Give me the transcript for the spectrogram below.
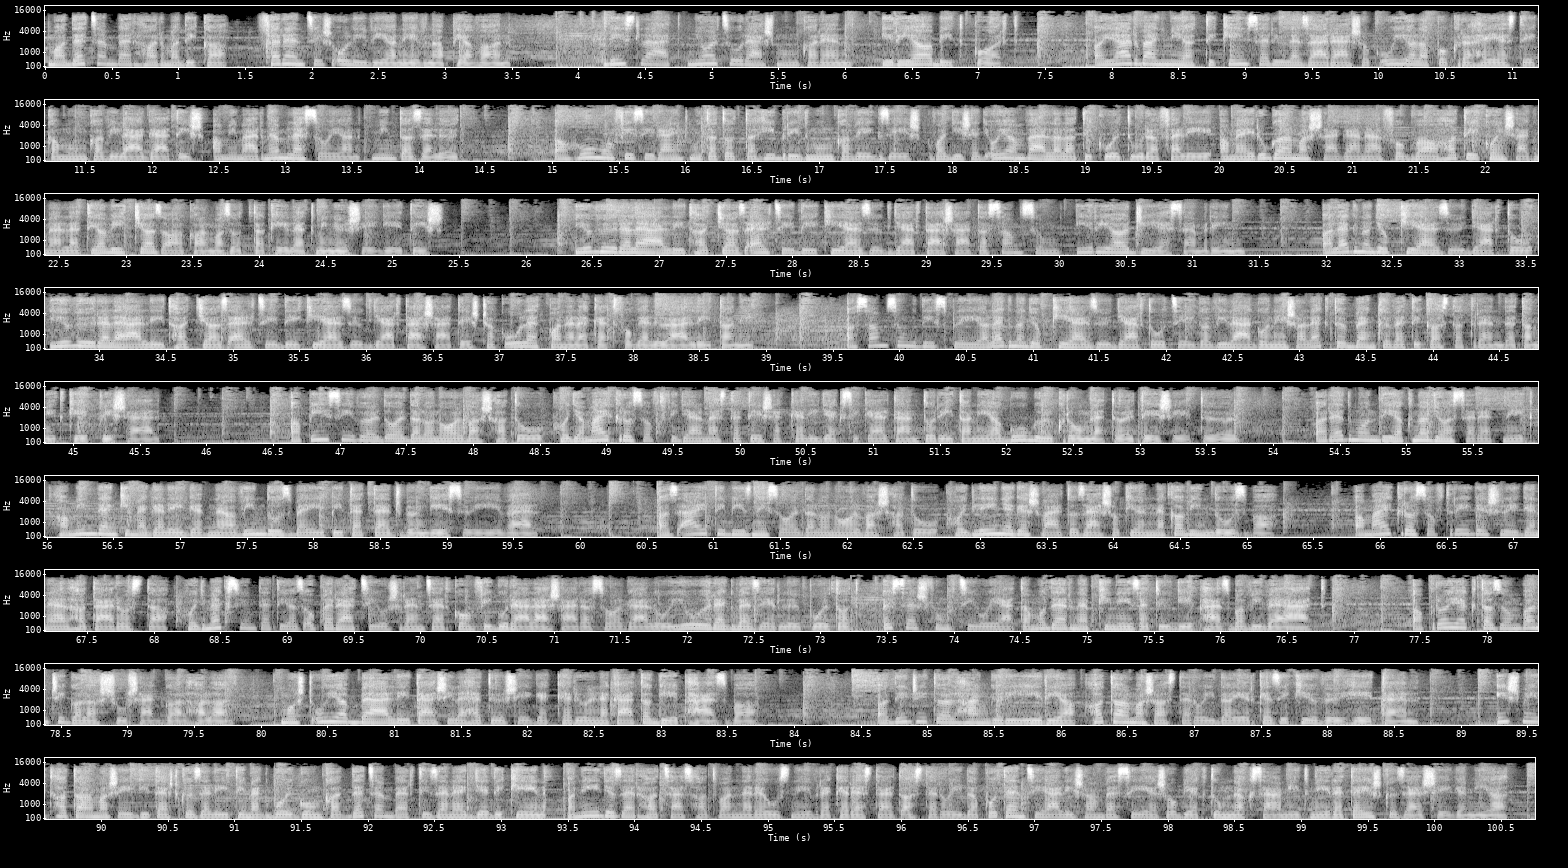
Ma december 3-a, Ferenc és Olivia névnapja van. Viszlát, 8 órás munkarend, írja a Bitport. A járvány miatti kényszerű lezárások új alapokra helyezték a munkavilágát is, ami már nem lesz olyan, mint az előtt. A home office irányt mutatott a hibrid munkavégzés, vagyis egy olyan vállalati kultúra felé, amely rugalmasságánál fogva a hatékonyság mellett javítja az alkalmazottak életminőségét is. Jövőre leállíthatja az LCD kijelzők gyártását a Samsung, írja a GSM Ring. A legnagyobb kijelzőgyártó jövőre leállíthatja az LCD kijelzők gyártását és csak OLED paneleket fog előállítani. A Samsung Display a legnagyobb kijelzőgyártó cég a világon és a legtöbben követik azt a trendet, amit képvisel. A PC World oldalon olvasható, hogy a Microsoft figyelmeztetésekkel igyekszik eltántorítani a Google Chrome letöltésétől. A Redmondiak nagyon szeretnék, ha mindenki megelégedne a Windows beépített Edge böngészőjével. Az IT Business oldalon olvasható, hogy lényeges változások jönnek a Windowsba. A Microsoft réges-régen elhatározta, hogy megszünteti az operációs rendszer konfigurálására szolgáló jó öreg vezérlőpultot, összes funkcióját a modernebb kinézetű gépházba vive át. A projekt azonban csigalassúsággal halad. Most újabb beállítási lehetőségek kerülnek át a gépházba. A Digital Hungary írja, hatalmas aszteroida érkezik jövő héten. Ismét hatalmas égitest közelíti meg bolygónkat december 11-én, a 4660 Nereus névre keresztelt aszteroida potenciálisan veszélyes objektumnak számít mérete és közelsége miatt.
